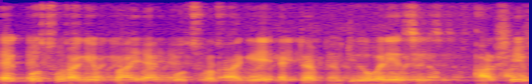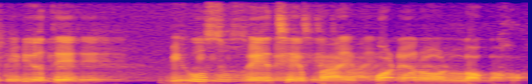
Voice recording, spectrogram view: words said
এক বছর আগে, প্রায় এক বছর আগে একটা ভিডিও বানিয়েছিলাম। আর সেই ভিডিওতে ভিউজ হয়েছে প্রায় পনেরো লক্ষ।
